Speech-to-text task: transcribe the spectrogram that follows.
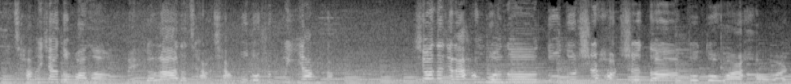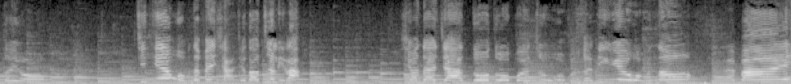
你尝一下的话呢，每个辣的强强度都是不一样的。希望大家来韩国呢，多多吃好吃的，多多玩好玩的哟。今天我们的分享就到这里啦。希望大家多多关注我们和订阅我们哦，拜拜。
